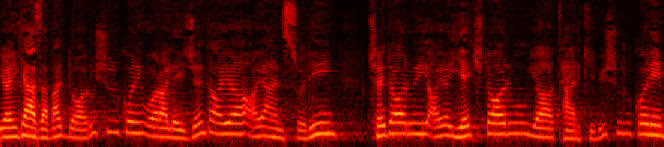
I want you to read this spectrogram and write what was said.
یا اینکه از اول دارو شروع کنیم؟ oral agent آیا؟ آیا انسولین؟ چه دارویی؟ آیا یک دارو یا ترکیبی شروع کنیم؟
